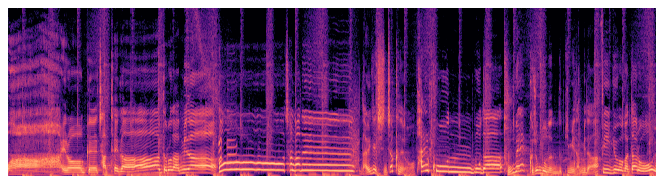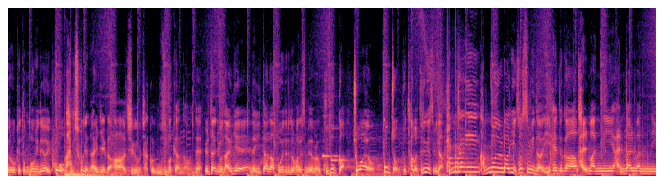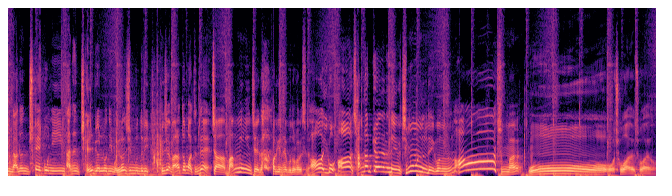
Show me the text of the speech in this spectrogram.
와 이렇게 자태가 드러납니다 오 찬란해. 날개 진짜 크네요. 팔콘보다 두 배? 그 정도는 느낌이 납니다. 피규어가 따로 이렇게 동봉이 되어 있고 안쪽에 날개가 아 지금 자꾸 웃음밖에 안 나오는데 일단 이 날개 네, 이따가 보여드리도록 하겠습니다. 여러분 구독과 좋아요 꼭 좀 부탁을 드리겠습니다. 굉장히 감론을박이 있었습니다. 이 헤드가 닮았니 안 닮았니 나는 최고니 나는 제일 별로니 뭐 이런 신 분들이 굉장히 많았던 것 같은데 자 막눈인 제가 확인해 보도록 하겠습니다. 아 이거 아 장갑 껴야 되는데 이거 지문 묻는데 이거는. 아 정말? 오 좋아요 좋아요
